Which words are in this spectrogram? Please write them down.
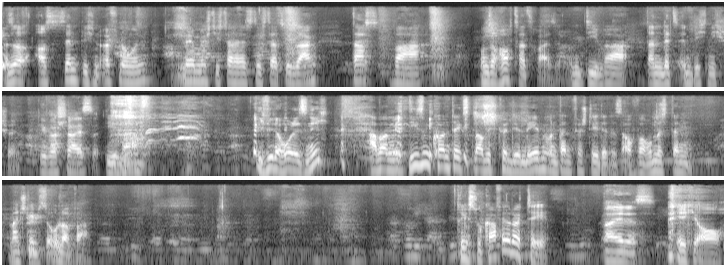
Also aus sämtlichen Öffnungen. Mehr möchte ich da jetzt nicht dazu sagen. Das war unsere Hochzeitsreise und die war dann letztendlich nicht schön. Die war scheiße. Die war. Ich wiederhole es nicht, aber mit diesem Kontext, glaube ich, könnt ihr leben und dann versteht ihr das auch, warum es denn mein schlimmster Urlaub war. Trinkst du Kaffee oder Tee? Beides. Ich auch.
